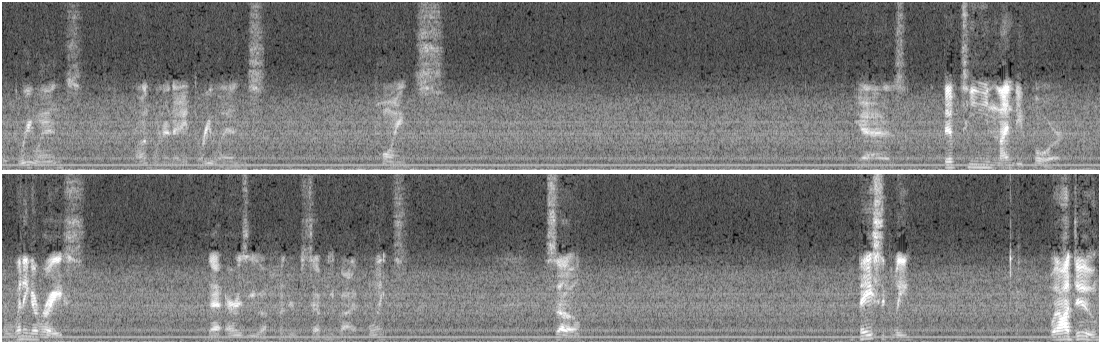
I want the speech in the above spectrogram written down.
with three wins, Ron Hornaday, three wins, points. He has 1594 for winning a race. That earns you 175 points. So, basically, what I'll do,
